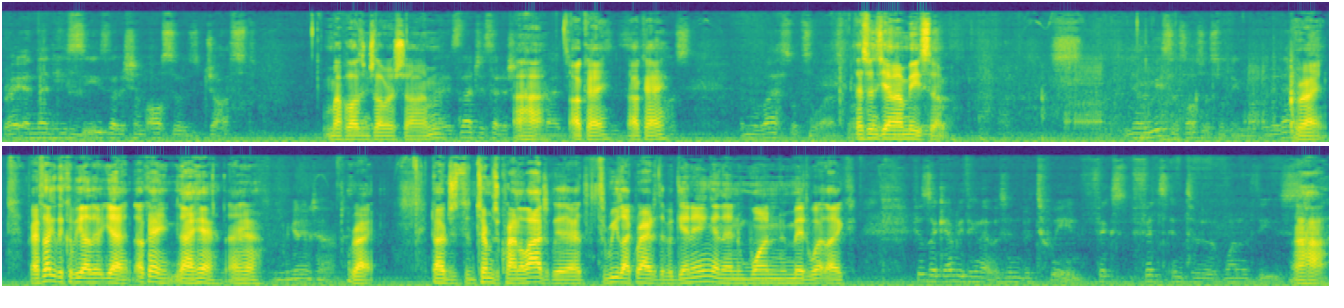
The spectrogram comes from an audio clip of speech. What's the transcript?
Right, and then he sees that Hashem also is just. Maplaz and Shal Right? Rasham. It's not just that Hashem Uh-huh. provides. Okay, okay. just. And the last, what's the last one? That's when's Yom HaMisa. Yom is also something new, it ends. Right. But I feel like there could be other. Yeah. Okay. Not here. Not here. Beginning time. Right. No, just in terms of chronologically, there are three like right at the beginning, and then one mid. What like? Feels like everything that was in between fix, fits into one of these. Aha.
